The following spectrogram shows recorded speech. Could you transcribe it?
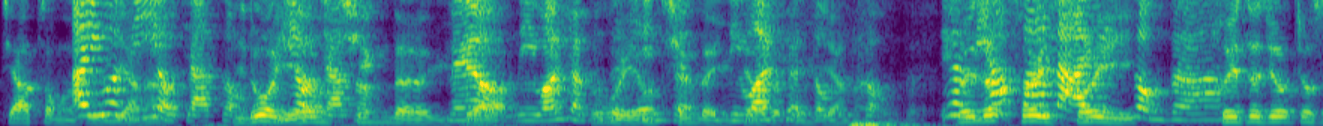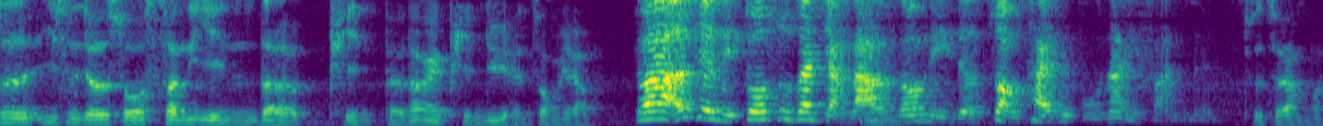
加重了啊，因为你有加重，你如果你用有，轻的语没有，调，你完全不如果是轻的语调就完全都是重的，因为你要这所以发所以重的啊。所以这就就是意思就是说声音的频的那个频率很重要，对啊，而且你多数在讲答的时嗯候，你的状态是不耐烦的。是这样吗？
